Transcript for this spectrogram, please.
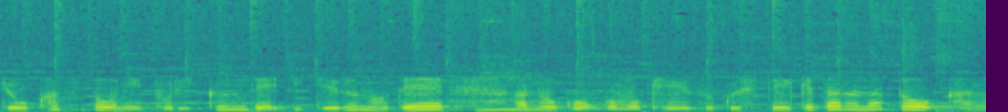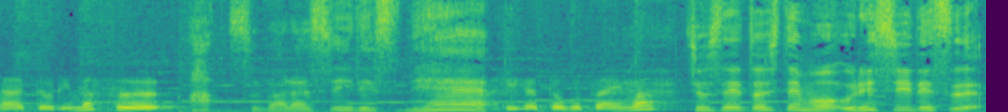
境活動に取り組んでいけるので、うん。あの今後も継続していけたらなと考えております。あ素晴らしいですね。ありがとうございます。女性としても嬉しいです。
